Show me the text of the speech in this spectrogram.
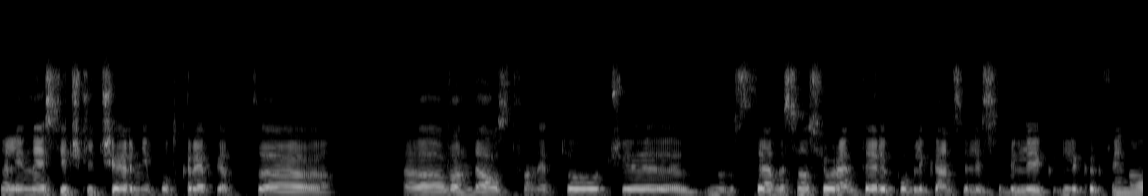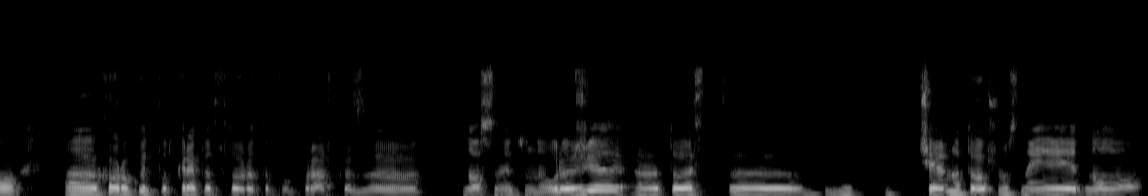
нали, не всички черни подкрепят вандалстването, че сега не съм сигурен те републиканци ли са били или какви, но а, хора, които подкрепят втората поправка за носенето на оръжие, т.е. черната общност не е едно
